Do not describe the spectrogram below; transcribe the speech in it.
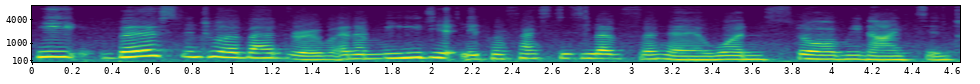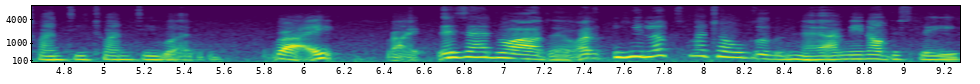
He burst into her bedroom and immediately professed his love for her one stormy night in 2021. Right. Right, this Eduardo, and he looks much older than her. I mean, obviously,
